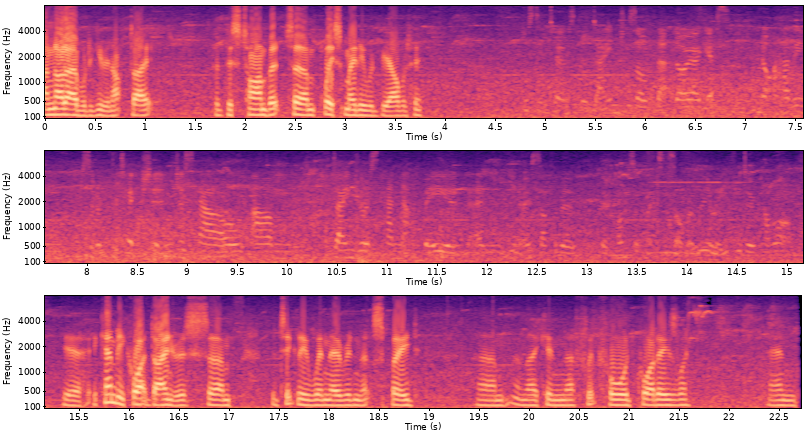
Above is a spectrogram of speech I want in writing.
I'm not able to give an update at this time, but um, police media would be able to. just in terms of the dangers of that, though, I guess not having sort of protection, just how um, dangerous can that be, and, and you know suffer the, the consequences of it really if you do come off. Yeah, it can be quite dangerous, um, particularly when they're ridden at speed, um, and they can uh, flip forward quite easily. And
